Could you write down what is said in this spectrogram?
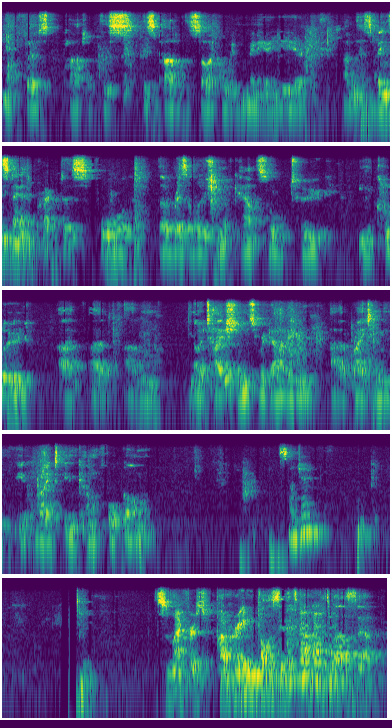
my first part of this, this part of the cycle in many a year, um, has been standard practice for the resolution of council to include uh, uh, um, notations regarding uh, rating, rate income foregone? Sanjay? This is my first pub reading policy that's come up as well, so.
